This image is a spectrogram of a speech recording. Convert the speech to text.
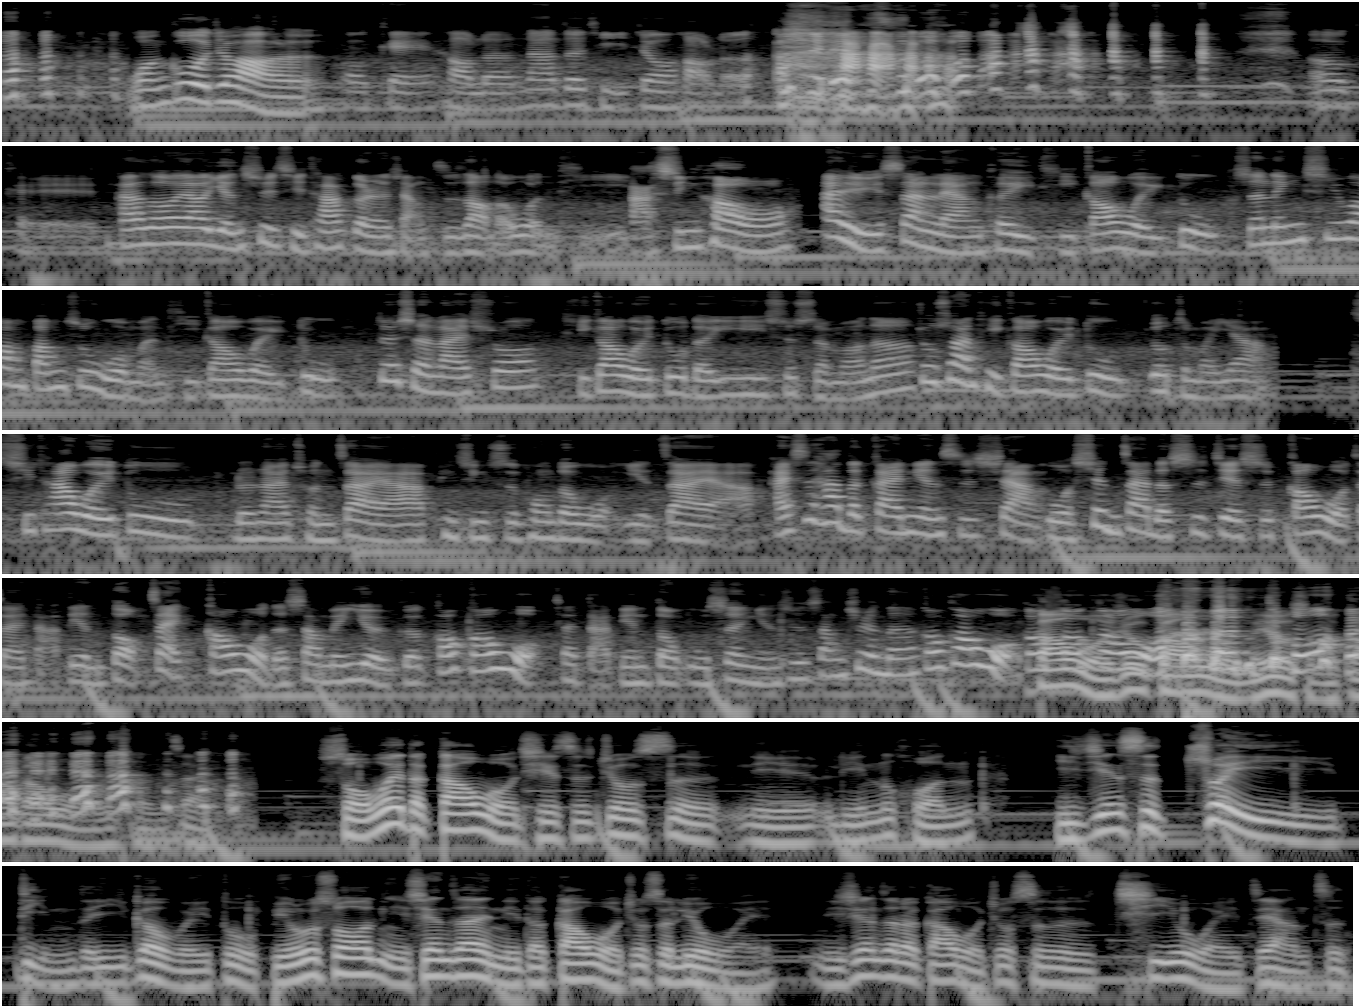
玩过就好了。OK，好了，那这题就好了。OK，他说要延续其他个人想知道的问题，打星号哦。爱与善良可以提高维度，神灵希望帮助我们提高维度。对神来说，提高维度的意义是什么呢？就算提高维度又怎么样？其他维度仍然存在啊，平行时空的我也在啊。还是他的概念是像我现在的世界是高我在打电动，在高我的上面有一个高高我在打电动，无甚延伸上去呢？高高我，高我就高我，没有什么高高我的存在。所谓的高我，其实就是你灵魂已经是最顶的一个维度。比如说，你现在你的高我就是六维，你现在的高我就是七维这样子。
